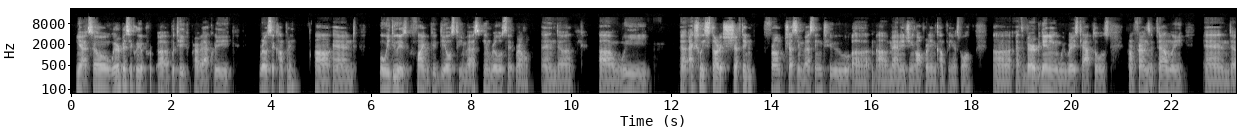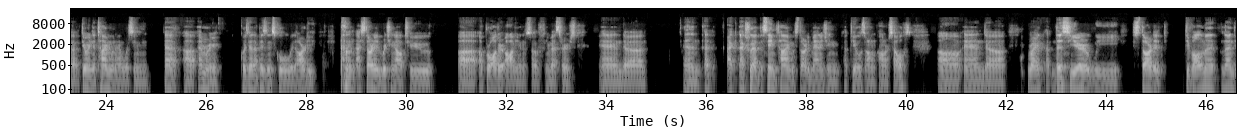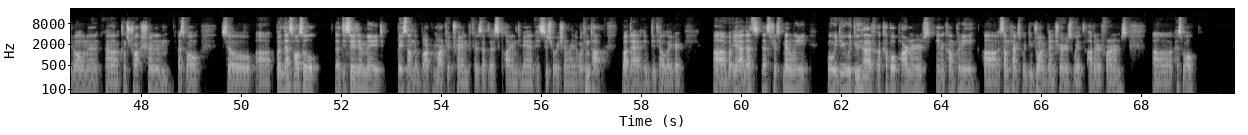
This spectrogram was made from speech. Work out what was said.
Yeah, so we're basically a uh, boutique private equity real estate company. Uh, and what we do is find good deals to invest in real estate realm. And uh, uh, we uh, actually started shifting from just investing to uh, uh, managing operating company as well. at the very beginning, we raised capitals from friends and family. And during the time when I was in Emory, Goizueta Business School with Artie, I started reaching out to a broader audience of investors and uh, and at, actually at the same time we started managing deals on, on ourselves. Uh, and uh, right this year we started development, land development, uh, construction as well. So, uh, but that's also a decision made based on the market trend because of the supply and demand situation right now. We can talk about that in detail later. Uh, but yeah, that's that's just mainly what we do. We do have a couple of partners in the company. Uh, sometimes we do joint ventures with other firms uh, as well.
